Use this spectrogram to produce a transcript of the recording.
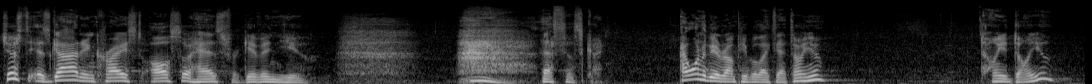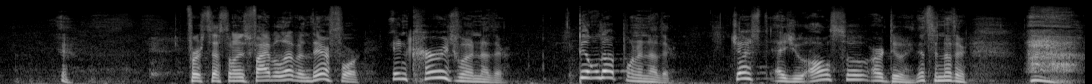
just as God in Christ also has forgiven you. that feels good. I want to be around people like that, don't you? Don't you? Don't you? Yeah. 1 Thessalonians 5:11 Therefore, encourage one another. Build up one another, just as you also are doing. That's another ah,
